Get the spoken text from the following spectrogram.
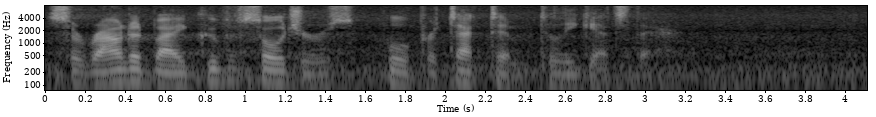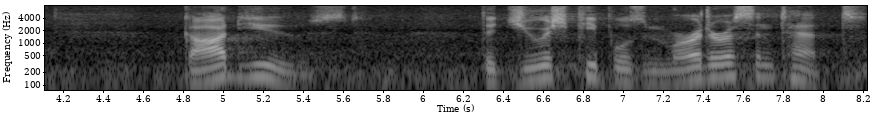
surrounded by a group of soldiers who will protect him till he gets there. God used the Jewish people's murderous intent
